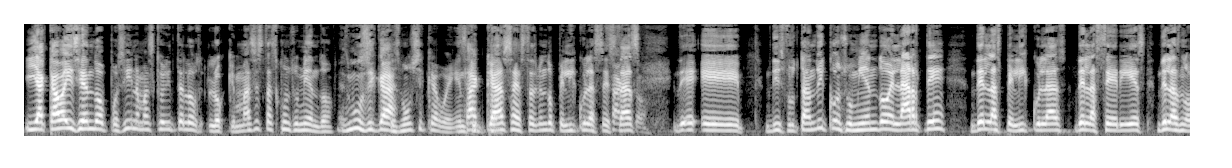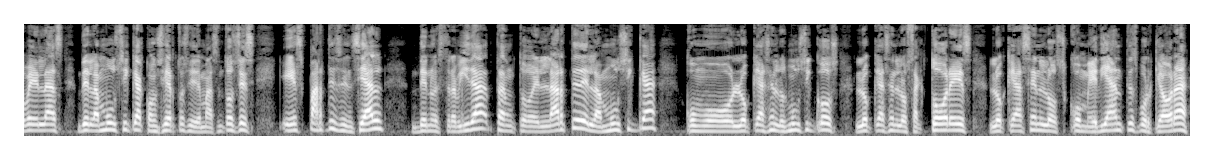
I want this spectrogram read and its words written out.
Y acaba diciendo, pues sí, nada más que ahorita lo, lo que más estás consumiendo Es música. es música, güey. En tu casa estás viendo películas, estás de- eh, disfrutando y consumiendo el arte de las películas, de las series, de las novelas, de la música, conciertos y demás. Entonces, es parte esencial de nuestra vida, tanto el arte de la música como lo que hacen los músicos, lo que hacen los actores, lo que hacen los comediantes, porque ahora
